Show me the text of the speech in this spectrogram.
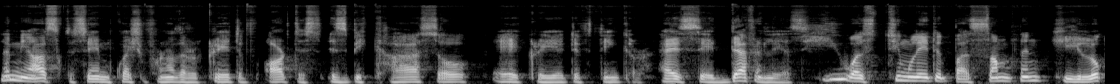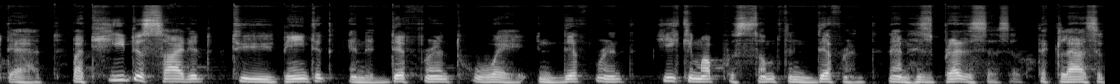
Let me ask the same question for another creative artist. Is Picasso a creative thinker? I say definitely yes. He was stimulated by something he looked at, but he decided to paint it in a different way, in different he came up with something different than his predecessor, the classic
